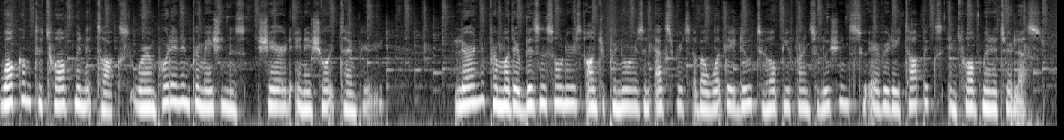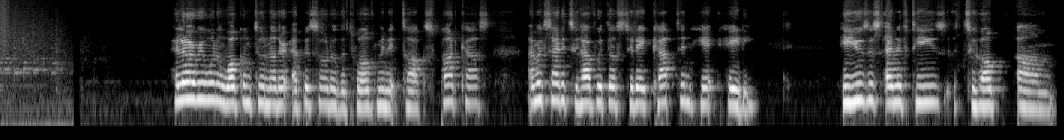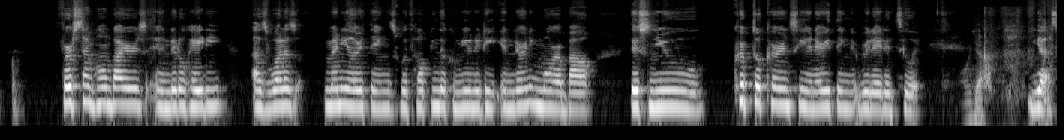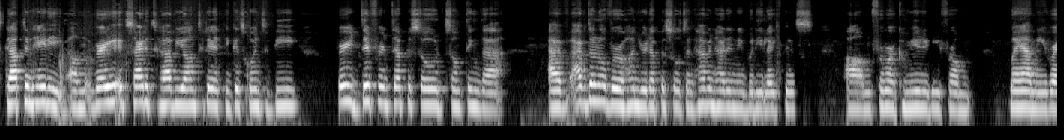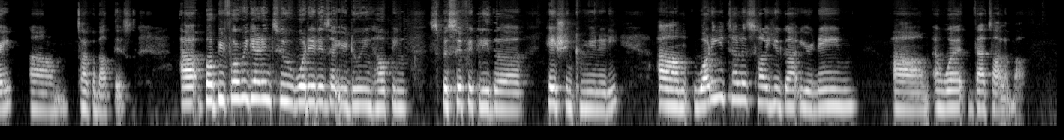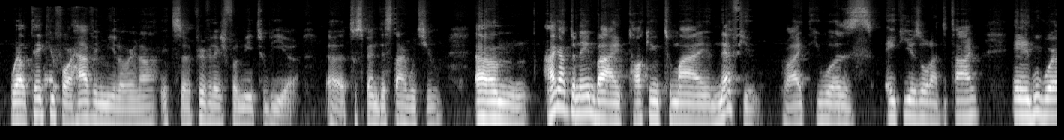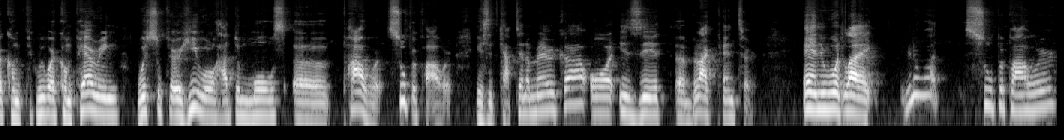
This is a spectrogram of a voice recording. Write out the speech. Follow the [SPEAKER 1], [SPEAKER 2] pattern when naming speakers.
[SPEAKER 1] Welcome to 12 Minute Talks, where important information is shared in a short time period. Learn from other business owners, entrepreneurs, and experts about what they do to help you find solutions to everyday topics in 12 minutes or less. Hello, everyone, and welcome to another episode of the 12 Minute Talks podcast. I'm excited to have with us today Captain Haiti. He uses NFTs to help um, first time homebuyers in Little Haiti, as well as many other things with helping the community in learning more about this new cryptocurrency and everything related to it.
[SPEAKER 2] Oh, yeah.
[SPEAKER 1] Yes, Captain Haiti, I'm very excited to have you on today. I think it's going to be very different episode, something that I've I've done over a hundred episodes and haven't had anybody like this um, from our community from Miami, right? Um, talk about this. Uh, but before we get into what it is that you're doing, helping specifically the Haitian community, um, why don't you tell us how you got your name um, and what that's all about?
[SPEAKER 2] Well, thank you for having me, Lorena. It's a privilege for me to be uh, uh, to spend this time with you. Um, I got the name by talking to my nephew. Right, he was eight years old at the time, and we were comp- we were comparing which superhero had the most uh, power, superpower. Is it Captain America or is it uh, Black Panther? And we went like, you know what? Superpower,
